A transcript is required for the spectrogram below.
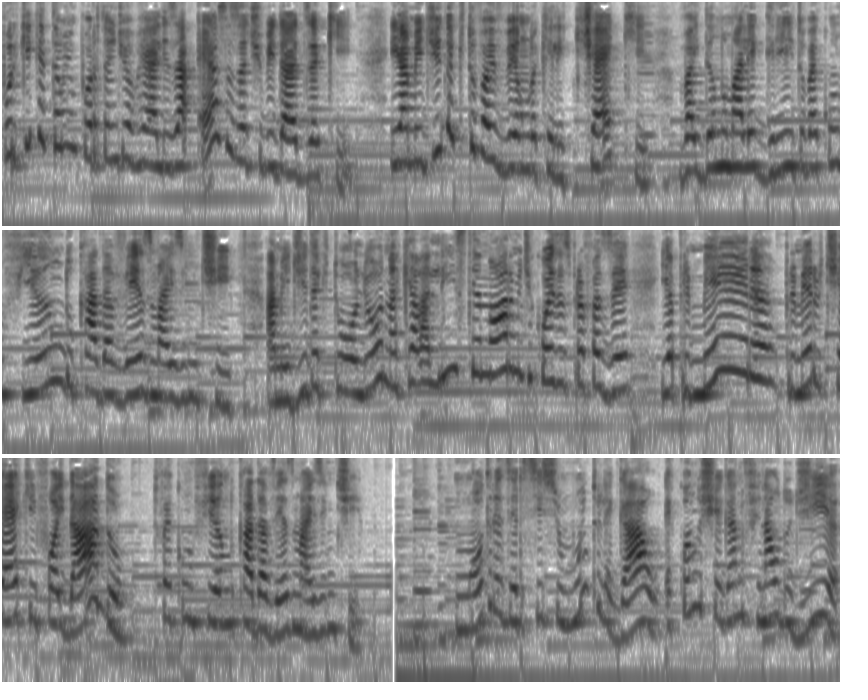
Por que, que é tão importante eu realizar essas atividades aqui? E à medida que tu vai vendo aquele check, vai dando uma alegria, tu vai confiando cada vez mais em ti. À medida que tu olhou naquela lista enorme de coisas para fazer e a primeira, primeiro check foi dado, tu vai confiando cada vez mais em ti. Um outro exercício muito legal é quando chegar no final do dia,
